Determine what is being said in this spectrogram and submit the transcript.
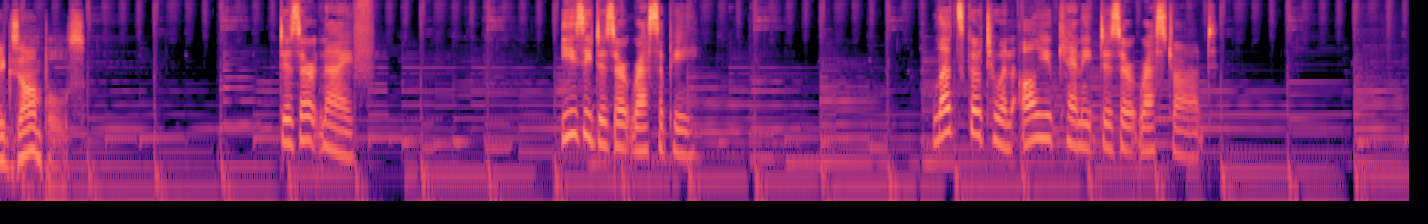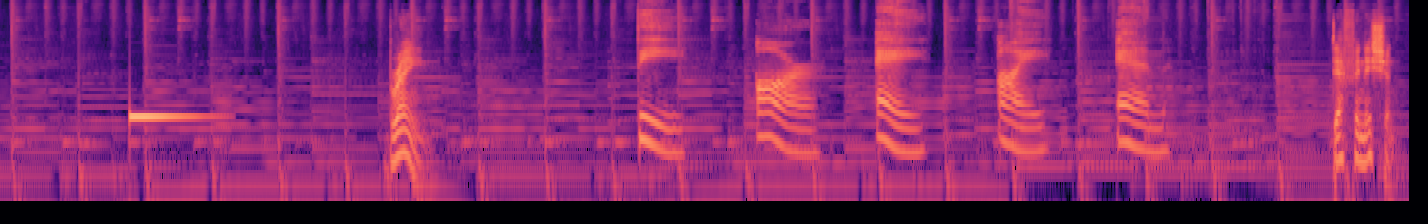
Examples Dessert knife Easy dessert recipe. Let's go to an all you can eat dessert restaurant. Brain. B R A I N Definition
